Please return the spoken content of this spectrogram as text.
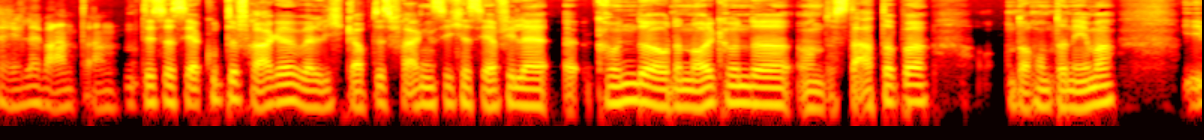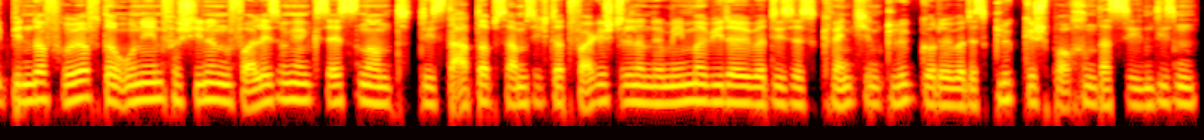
relevant an? Das ist eine sehr gute Frage, weil ich glaube, das fragen sich ja sehr viele äh, Gründer oder Neugründer und Startupper und auch Unternehmer. Ich bin da früher auf der Uni in verschiedenen Vorlesungen gesessen und die Startups haben sich dort vorgestellt und haben immer wieder über dieses Quäntchen Glück oder über das Glück gesprochen, das sie in diesem,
